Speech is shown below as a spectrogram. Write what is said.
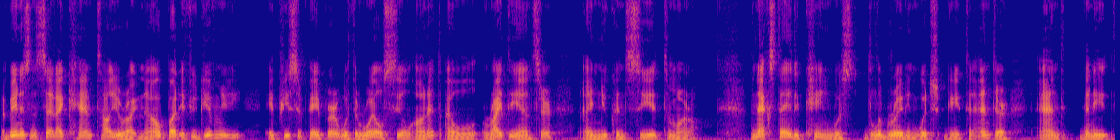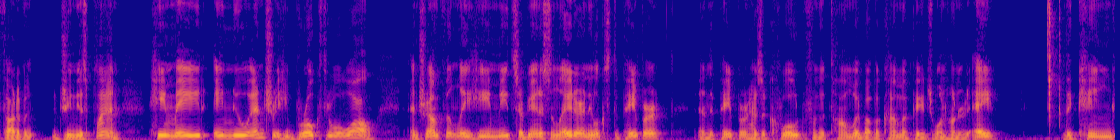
Rabbi Yonason said, I can't tell you right now, but if you give me a piece of paper with the royal seal on it, I will write the answer and you can see it tomorrow. The next day, the king was deliberating which gate to enter, and then he thought of a genius plan. He made a new entry. He broke through a wall. And triumphantly, he meets Rabbi Yonason later and he looks at the paper, and the paper has a quote from the Talmud Bava Kama, page 100a. The king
